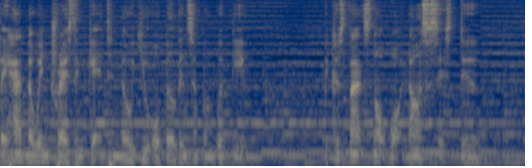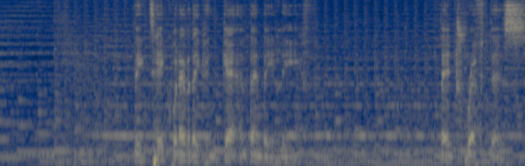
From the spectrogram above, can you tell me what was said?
They had no interest in getting to know you or building something with you. Because that's not what narcissists do. They take whatever they can get and then they leave. They're drifters.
